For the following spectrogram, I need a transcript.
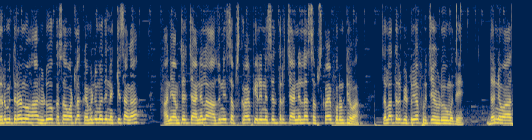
तर मित्रांनो हा व्हिडिओ कसा वाटला कमेंटमध्ये नक्की सांगा. आणि आमच्या चॅनलला अजूनही सबस्क्राईब केले नसेल तर चॅनलला सबस्क्राईब करून ठेवा. चला तर भेटूया पुढच्या व्हिडिओमध्ये. धन्यवाद.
